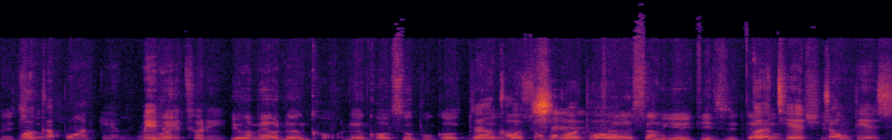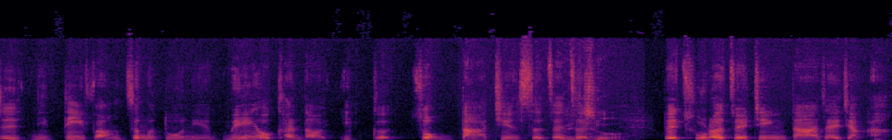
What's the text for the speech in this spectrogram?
没错，个半间没因为没处理，因为没有人口，人口数不够多，人口数不够多。它的多，商业一定是带而且动不起来。重点是你地方这么多年没有看到一个重大建设在这里。没错，对，除了最近大家在讲啊，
